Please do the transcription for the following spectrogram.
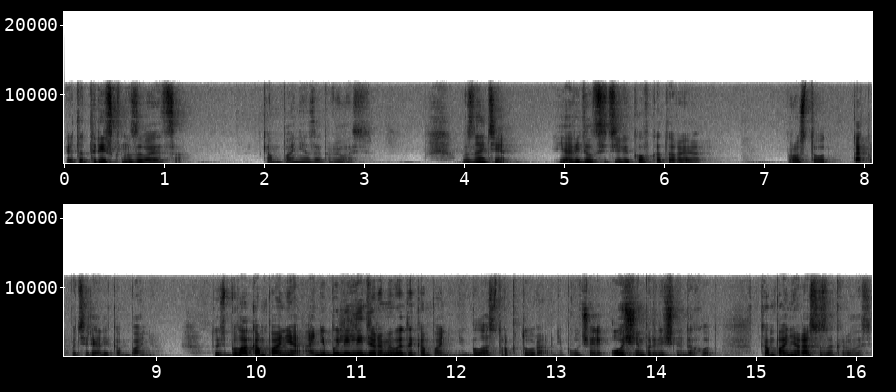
Этот риск называется «компания закрылась». Вы знаете, я видел сетевиков, которые просто вот так потеряли компанию. То есть была компания, они были лидерами в этой компании, у них была структура, они получали очень приличный доход. Компания раз и закрылась.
